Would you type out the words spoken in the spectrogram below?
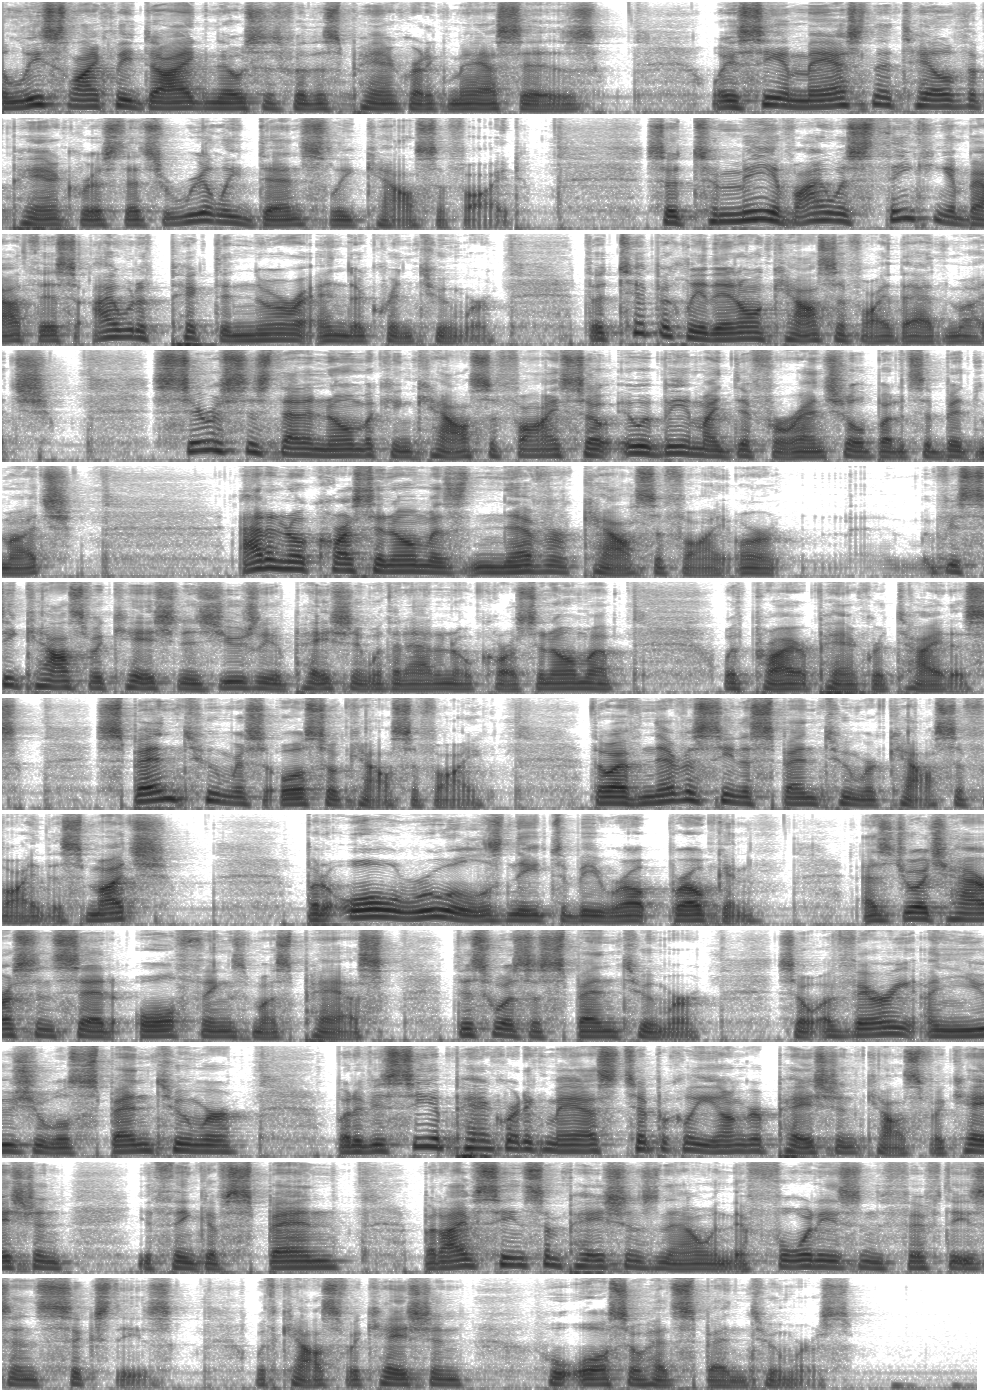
The least likely diagnosis for this pancreatic mass is well, you see a mass in the tail of the pancreas that's really densely calcified. So, to me, if I was thinking about this, I would have picked a neuroendocrine tumor, though typically they don't calcify that much. Serous adenoma can calcify, so it would be in my differential, but it's a bit much. Adenocarcinomas never calcify, or if you see calcification, it's usually a patient with an adenocarcinoma with prior pancreatitis. SPEN tumors also calcify, though I've never seen a SPEN tumor calcify this much, but all rules need to be ro- broken. As George Harrison said, all things must pass. This was a SPEN tumor, so a very unusual SPEN tumor. But if you see a pancreatic mass, typically younger patient calcification, you think of SPEN. But I've seen some patients now in their 40s and 50s and 60s with calcification who also had SPEN tumors.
